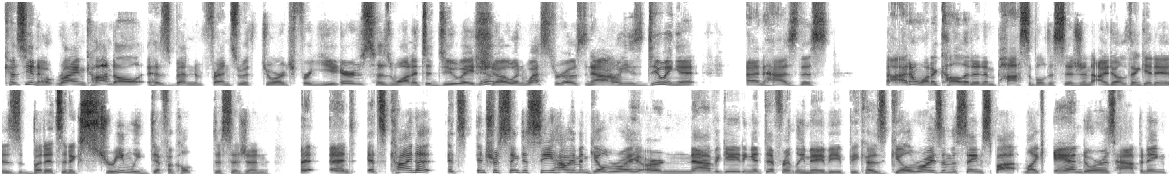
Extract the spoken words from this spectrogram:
because you know Ryan Condal has been friends with George for years, has wanted to do a Yeah. show in Westeros. Now he's doing it, and has this. I don't want to call it an impossible decision. I don't think it is, but it's an extremely difficult decision. And it's kind of it's interesting to see how him and Gilroy are navigating it differently, maybe because Gilroy's in the same spot. Like Andor is happening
